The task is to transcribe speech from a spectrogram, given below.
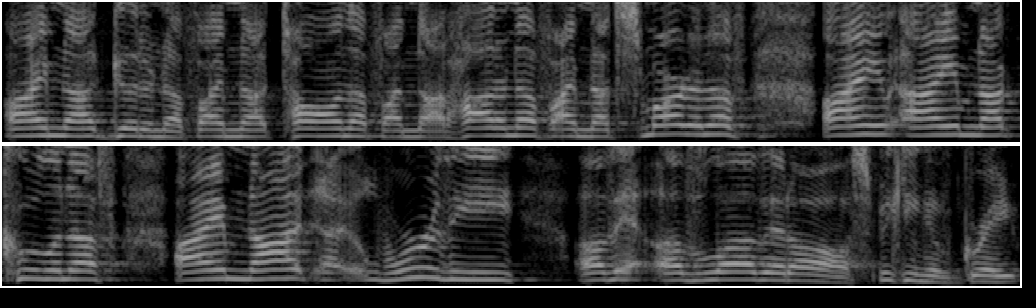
I'm not good enough. I'm not tall enough. I'm not hot enough. I'm not smart enough. I, I am not cool enough. I'm not uh, worthy of, of love at all. Speaking of great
